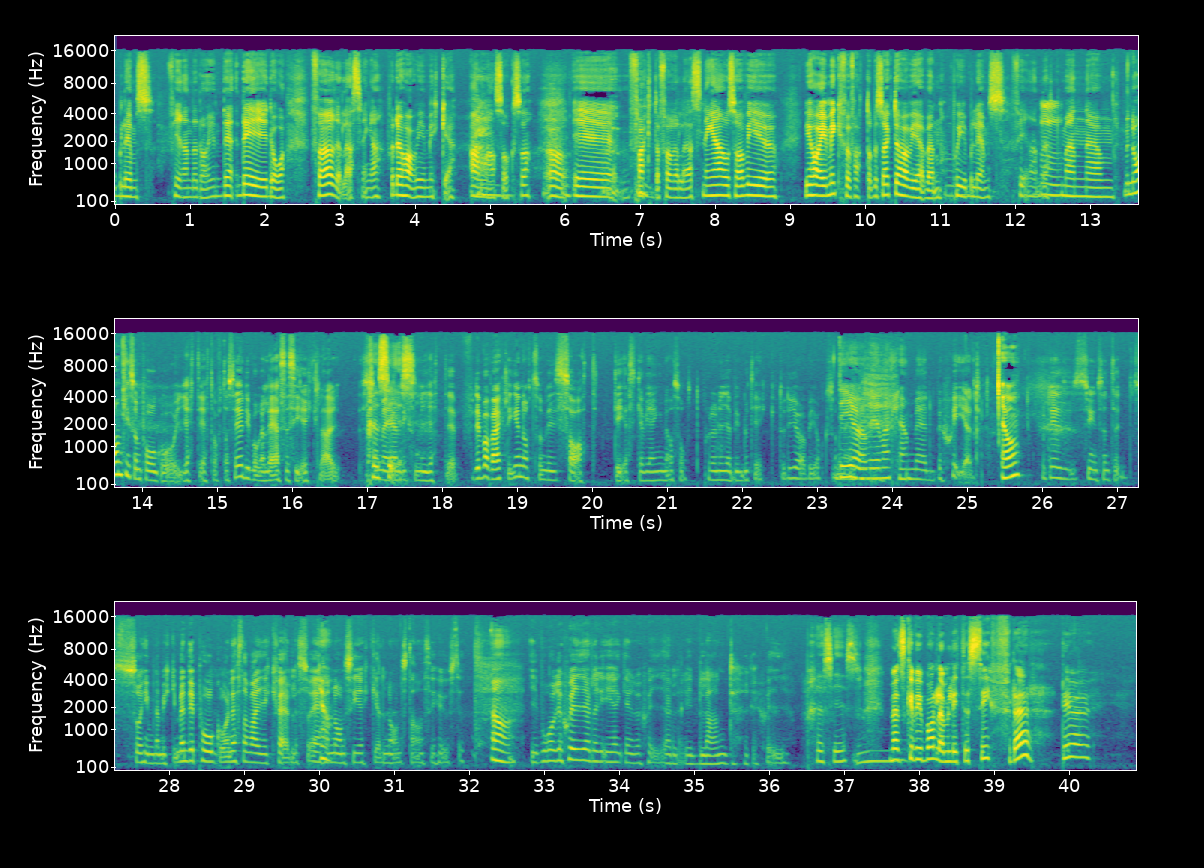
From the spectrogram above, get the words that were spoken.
jubileumsfirandedagen, det, det är då föreläsningar. För det har vi ju mycket annars också. Ja. Eh, faktaföreläsningar och så har vi ju, vi har ju mycket författarbesök, det har vi även på jubileumsfirandet. Men ehm, Men någonting som pågår jätte, jätteofta så är det våra läsecirklar. Som Precis. är liksom jätte, för det var verkligen något som vi sa att det ska vi ägna oss åt på det nya biblioteket. Och det gör vi också det med, gör vi verkligen. med besked. Ja, Och det syns inte så himla mycket. Men det pågår nästan varje kväll så är Ja. det någon cirkel någonstans i huset. ja I vår regi eller i egen regi eller i blandregi. precis. Men ska vi bolla med lite siffror? Det är,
